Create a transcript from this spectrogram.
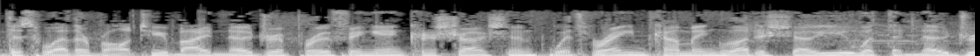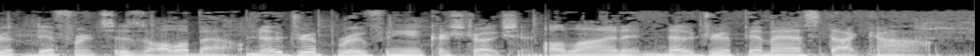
This weather brought to you by No Drip Roofing and Construction. With rain coming, let us show you what the No Drip difference is all about. No Drip Roofing and Construction. Online at NoDripMS.com.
